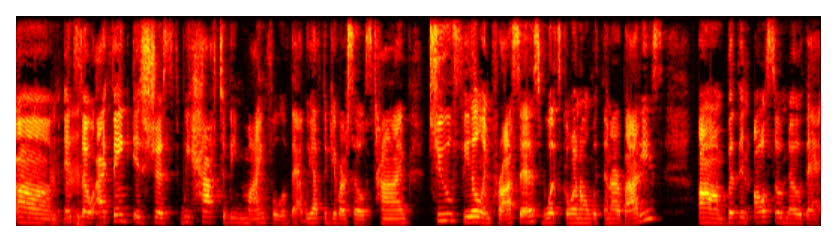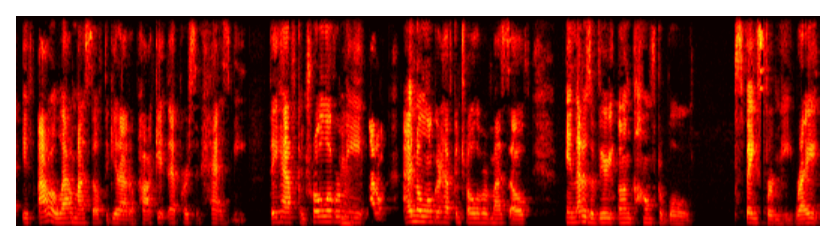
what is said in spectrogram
Um, and Mhm. so I think it's just we have to be mindful of that. We have to give ourselves time to feel and process what's going on within our bodies. Um, but then also know that if I allow myself to get out of pocket, that person has me. They have control over Mm. me. I don't I no longer have control over myself. And that is a very uncomfortable space for me, right?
